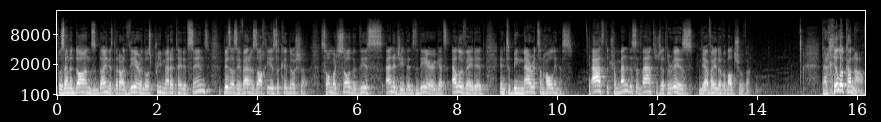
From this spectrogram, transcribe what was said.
for zenadon, that are there in those premeditated sins. So much so that this energy that's there gets elevated into being merits and holiness. That's the tremendous advantage that there is in the Aveda of a Tshuva. Der Chiluk Kanal,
